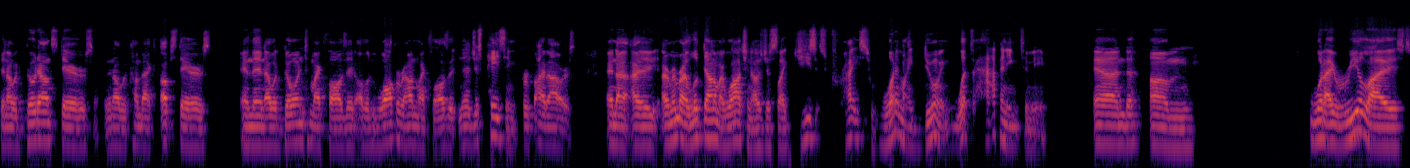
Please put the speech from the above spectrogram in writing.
Then I would go downstairs, and then I would come back upstairs, and then I would go into my closet. I would walk around my closet, and then just pacing for five hours. And I, I, I remember I looked down at my watch and I was just like, Jesus Christ, what am I doing? What's happening to me? And um, what I realized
